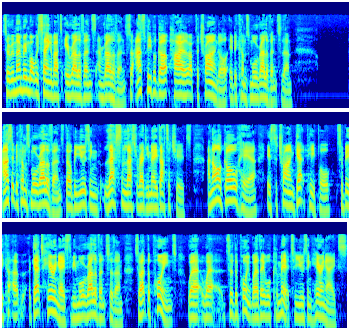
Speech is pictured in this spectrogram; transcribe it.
So remembering what we're saying about irrelevance and relevance. So as people go up higher up the triangle, it becomes more relevant to them as it becomes more relevant, they'll be using less and less ready made attitudes. And our goal here is to try and get people to be, uh, get hearing aids to be more relevant to them. So at the point where, where, to the point where they will commit to using hearing aids,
